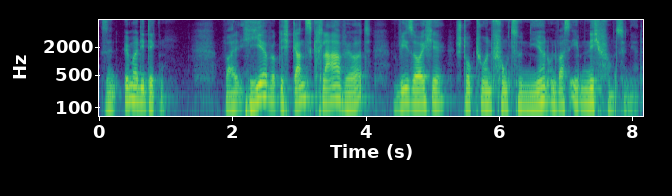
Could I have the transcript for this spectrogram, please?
sind immer die Dicken, weil hier wirklich ganz klar wird, wie solche Strukturen funktionieren und was eben nicht funktioniert.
